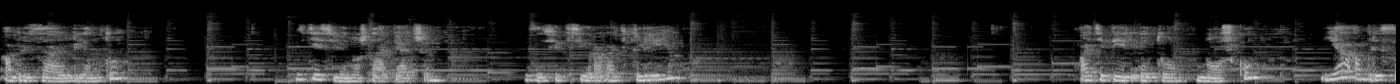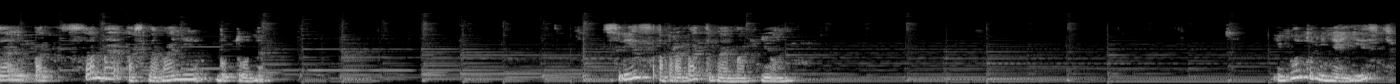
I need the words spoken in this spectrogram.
Обрезаю ленту. Здесь ее нужно опять же зафиксировать клеем. А теперь эту ножку я обрезаю под самое основание бутона. Срез обрабатываем огнем. И вот у меня есть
